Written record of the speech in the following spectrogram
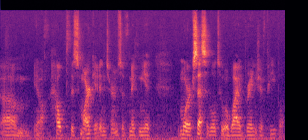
um, you know help this market in terms of making it more accessible to a wide range of people.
